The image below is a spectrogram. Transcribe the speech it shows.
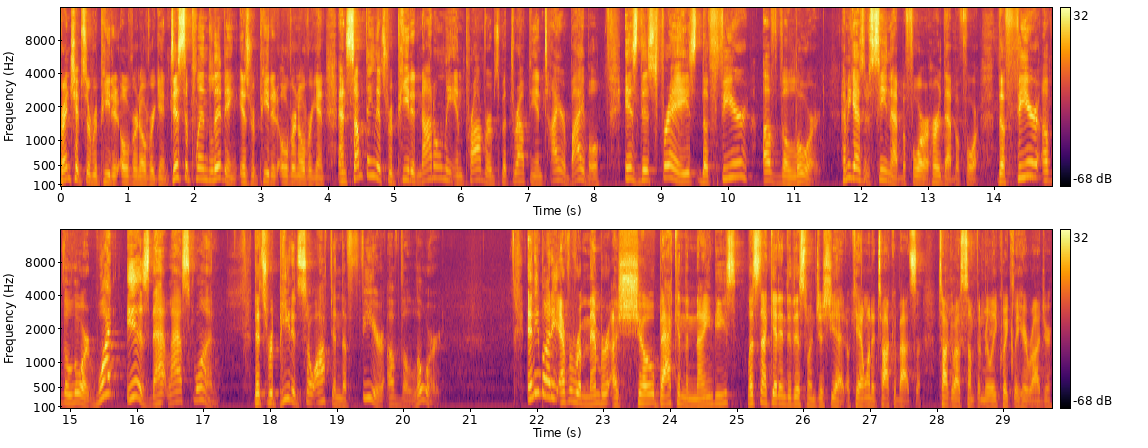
Friendships are repeated over and over again. Disciplined living is repeated over and over again. And something that's repeated not only in Proverbs, but throughout the entire Bible is this phrase, the fear of the Lord. How many of you guys have seen that before or heard that before? The fear of the Lord. What is that last one that's repeated so often? The fear of the Lord. Anybody ever remember a show back in the 90s? Let's not get into this one just yet. Okay, I want to talk about, talk about something really quickly here, Roger.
